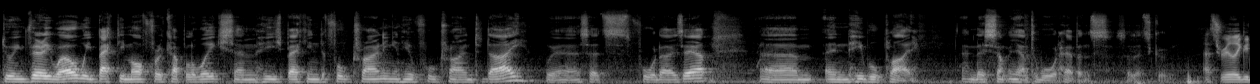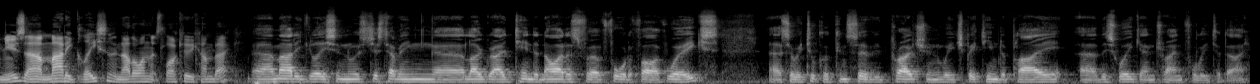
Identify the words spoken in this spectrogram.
doing very well. We backed him off for a couple of weeks, and he's back into full training, and he'll full train today. so that's four days out, um, and he will play unless something untoward happens. So that's good. That's really good news. Uh, Marty Gleeson, another one that's likely to come back. Uh, Marty Gleeson was just having uh, low grade tendonitis for four to five weeks. Uh, so we took a conservative approach and we expect him to play uh, this week and train fully today.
